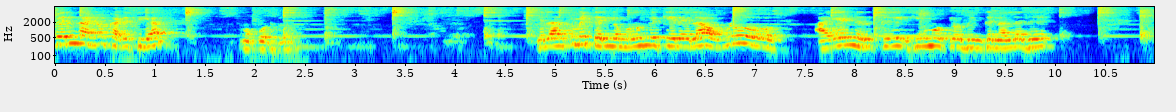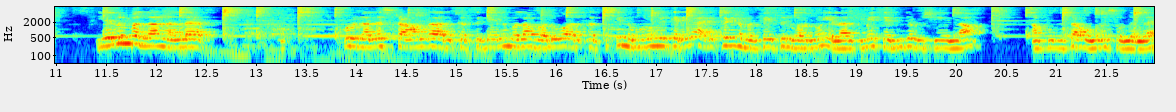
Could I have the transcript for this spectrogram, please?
பெருங்காயம் கடைசியாக நம்ம போட்டுக்கலாம். எல்லாருக்குமே தெரியும். முருங்கைக்கீரையில் அவ்வளோ அயன் இருக்குது ஹீமோக்ளோபின்க்கு நல்லது. எலும்பெல்லாம் நல்ல ஒரு நல்ல ஸ்ட்ராங்காக இருக்கிறதுக்கு எலும்பெல்லாம் வலுவாக இருக்கிறதுக்கு இந்த முருங்கைக்கீரையை அடிக்கடி நம்ம சேர்த்துன்னு வரணும். எல்லாருக்குமே தெரிஞ்ச விஷயம்தான். நான் புதுசாக ஒன்றும் சொல்லலை.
